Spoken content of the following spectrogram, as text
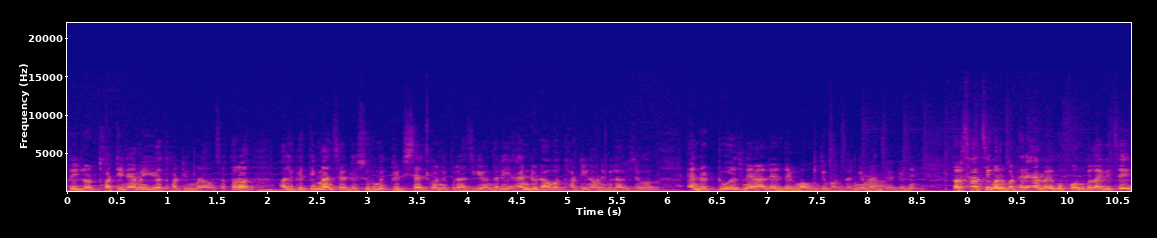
प्रिलोड थर्टिन एमआइयुआई थर्टिनबाट आउँछ। तर अलिकति मान्छेहरूले सुरुमै क्रिटिसाइज गर्ने कुरा चाहिँ के भन्दाखेरि एन्ड्रोइड अब थर्टिन आउने बेला भइसक्यो। एन्ड्रोइड टुवेल्भ नै हालेर दिएको भए हुन्थ्यो भन्छन् कि मान्छेहरूले चाहिँ। तर साँच्चै भन्नुपर्दाखेरि एमआईको फोनको लागि चाहिँ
